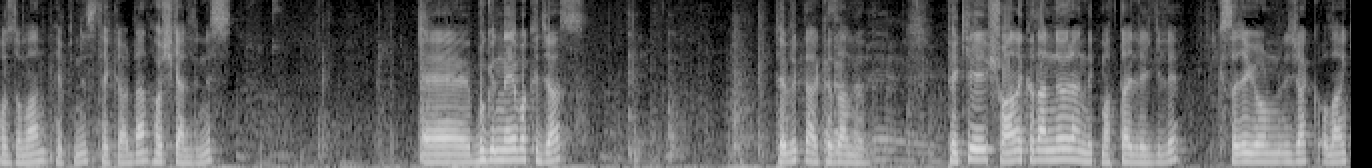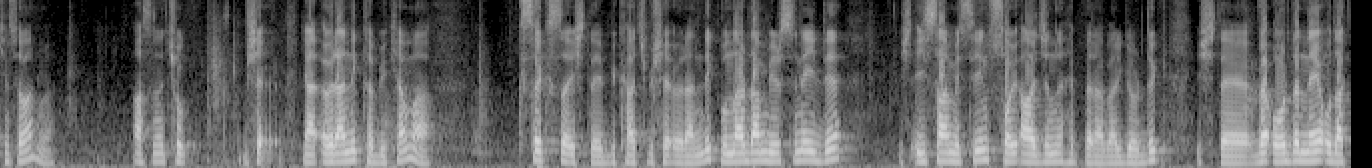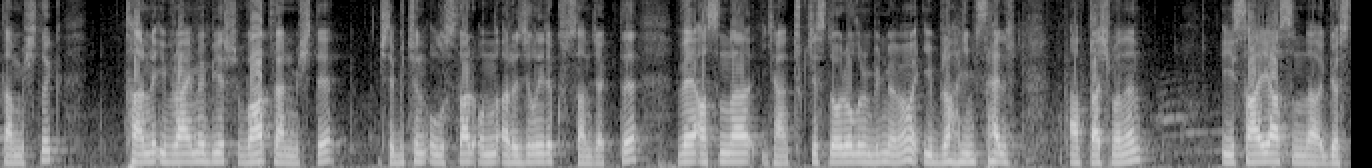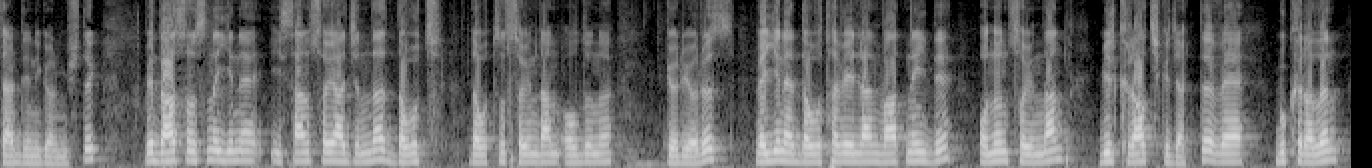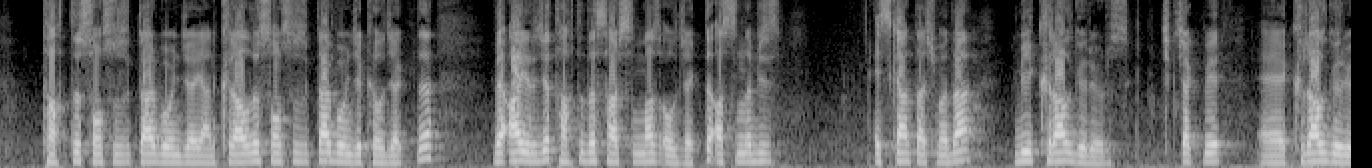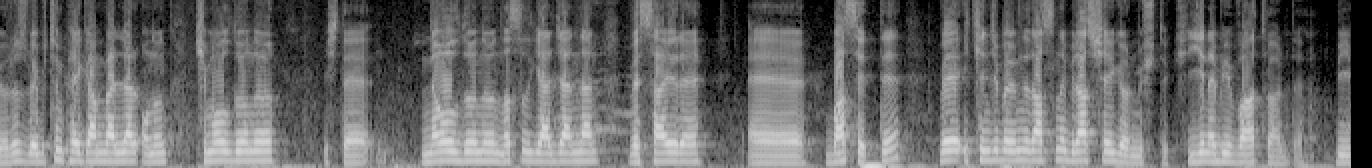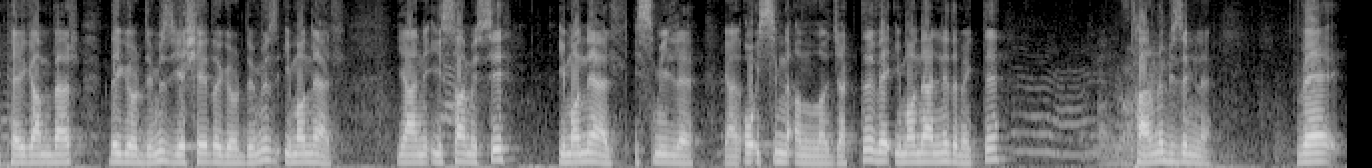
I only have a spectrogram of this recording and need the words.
O zaman hepiniz tekrardan hoş geldiniz. Ee, bugün neye bakacağız? Tebrikler kazandın. Peki şu ana kadar ne öğrendik Matta ile ilgili? Kısaca yorumlayacak olan kimse var mı? Aslında çok bir şey yani öğrendik tabii ki ama kısa kısa işte birkaç bir şey öğrendik. Bunlardan birisi neydi? İşte İsa Mesih'in soy ağacını hep beraber gördük. İşte ve orada neye odaklanmıştık? Tanrı İbrahim'e bir vaat vermişti. İşte bütün uluslar onun aracılığıyla kutsanacaktı. Ve aslında yani Türkçesi doğru olur mu bilmiyorum ama İbrahimsel antlaşmanın İsa'yı aslında gösterdiğini görmüştük. Ve daha sonrasında yine İsa'nın soy ağacında Davut, Davut'un soyundan olduğunu görüyoruz. Ve yine Davut'a verilen vaat neydi? Onun soyundan bir kral çıkacaktı ve bu kralın tahtı sonsuzluklar boyunca yani krallığı sonsuzluklar boyunca kalacaktı. Ve ayrıca tahtı da sarsılmaz olacaktı. Aslında biz eski antlaşmada bir kral görüyoruz. Çıkacak bir e, kral görüyoruz ve bütün peygamberler onun kim olduğunu, işte ne olduğunu, nasıl geleceğinden vesaire e, bahsetti. Ve ikinci bölümde de aslında biraz şey görmüştük. Yine bir vaat vardı. Bir peygamber de gördüğümüz, Yeşe'de gördüğümüz İmanuel. Yani İsa Mesih İmanuel ismiyle yani o isimle anılacaktı ve İmanuel ne demekti? Tanrı bizimle. Ve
